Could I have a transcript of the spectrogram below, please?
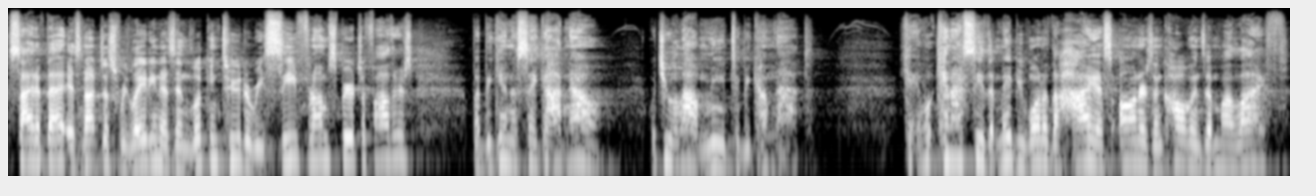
side of that is not just relating as in looking to to receive from spiritual fathers, but begin to say, God, now, would you allow me to become that? Can, can I see that maybe one of the highest honors and callings of my life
